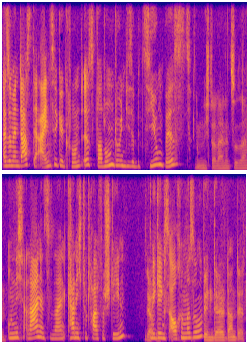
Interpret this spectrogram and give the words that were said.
Also wenn das der einzige Grund ist, warum du in dieser Beziehung bist, um nicht alleine zu sein. um nicht alleine zu sein, kann ich total verstehen. Ja. Mir ging es auch immer so, Been there, done that.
